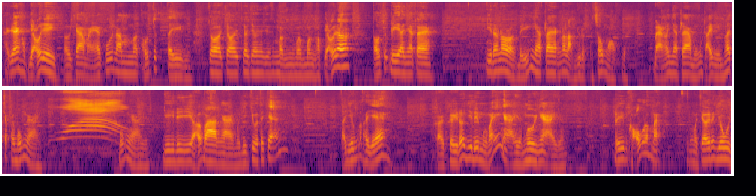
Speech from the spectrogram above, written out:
hãy ráng học giỏi đi. Ừ cha mẹ cuối năm tổ chức tiền cho cho cho, cho, cho mừng mừng mừng học giỏi đó tổ chức đi ra nha trang. Như đó nói rồi biển nha trang nó làm du lịch là số 1 rồi. Bạn ở nha trang muốn trải nghiệm hết chắc phải 4 ngày. Bốn wow. ngày. Di đi ở 3 ngày mà Di chưa thấy chán. Tại vì không có thời gian. Rồi kỳ đó Di đi mười mấy ngày rồi 10 ngày rồi. Đi cũng khổ lắm mà. Nhưng mà chơi nó vui.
